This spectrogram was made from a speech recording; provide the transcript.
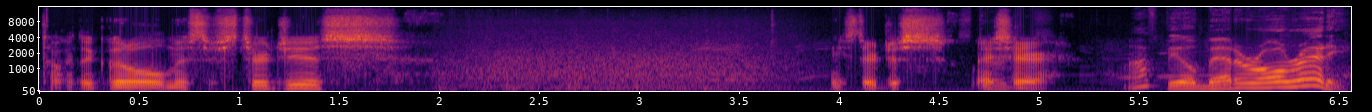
Talking to good old Mr. Sturgis. Hey Sturgis, nice hair. I feel better already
